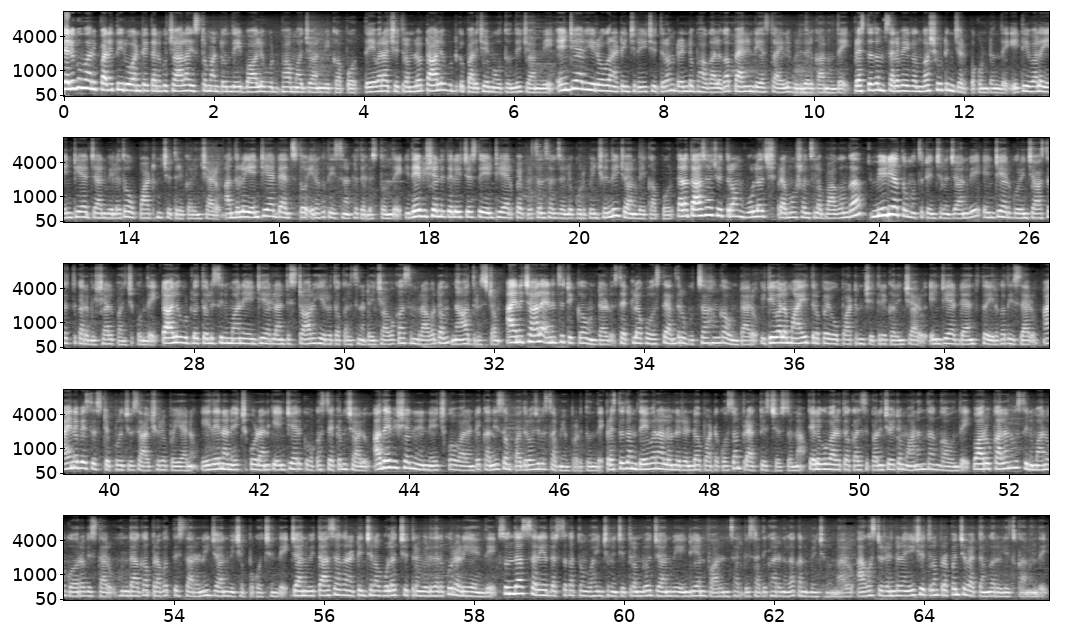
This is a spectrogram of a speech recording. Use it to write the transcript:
తెలుగువారి పనితీరు అంటే తనకు చాలా ఇష్టం అంటుంది బాలీవుడ్ భామ జాన్వీ కపూర్. దేవరా చిత్రంలో టాలీవుడ్కి పరిచయం అవుతుంది జాన్వీ. ఎన్టీఆర్ హీరోగా నటించిన ఈ చిత్రం రెండు భాగాలుగా పాన్ ఇండియా స్థాయిలో విడుదల కానుంది. ప్రస్తుతం శరవేగంగా షూటింగ్ జరుపుకుంటుంది. ఇటీవల ఎన్టీఆర్ జాన్వీలతో ఓ పాటను చిత్రీకరించారు. అందులో ఎన్టీఆర్ డాన్స్తో ఇరగతీసినట్లు తెలుస్తుంది. ఇదే విషయాన్ని తెలియజేస్తూ ఎన్టీఆర్ పై ప్రశంసల జల్లు కురిపించింది జాన్వీ కపూర్. తన తాజా చిత్రం వులజ్ ప్రమోషన్స్లో భాగంగా మీడియాతో ముచ్చటించిన జాన్వీ ఎన్టీఆర్ గురించి ఆసక్తికర విషయాలు పంచుకుంది. టాలీవుడ్లో తొలి సినిమానే ఎన్టీఆర్ లాంటి స్టార్ హీరో హీరోతో కలిసి నటించే అవకాశం రావటం నా అదృష్టం. ఆయన చాలా ఎనర్జెటిక్గా ఉంటాడు. సెట్లోకి వస్తే అందరూ ఉత్సాహంగా ఉంటారు. ఇటీవల మా ఇద్దరిపై ఓ పాటను చిత్రీకరించారు. ఎన్టీఆర్ డాన్స్తో ఇరగదీశారు. ఆయన వేసే స్టెప్పులు చూసి ఆశ్చర్యపోయాను. ఏదైనా నేర్చుకోవడానికి ఎన్టీఆర్కి ఒక సెకండ్ చాలు. అదే విషయాన్ని నేను నేర్చుకోవాలంటే కనీసం పది రోజుల సమయం పడుతుంది. ప్రస్తుతం దేవరాలోని రెండో పాట కోసం ప్రాక్టీస్ చేస్తున్నా. తెలుగు వారితో కలిసి పనిచేయటం ఆనందంగా ఉంది. వారు కళను సినిమాను గౌరవిస్తారు. హుందాగా ప్రవర్తిస్తారని జాన్వి చెప్పుకొచ్చింది. జాన్వి తాజాగా నటించిన బులత్ చిత్రం విడుదలకు రెడీ అయింది. సుందాస్ సరే దర్శకత్వం వహించిన చిత్రంలో జాన్వి ఇండియన్ ఫారెన్ సర్వీస్ అధికారినిగా కనిపించనున్నారు. ఆగస్టు రెండున ఈ చిత్రం ప్రపంచవ్యాప్తంగా రిలీజ్ కానుంది.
